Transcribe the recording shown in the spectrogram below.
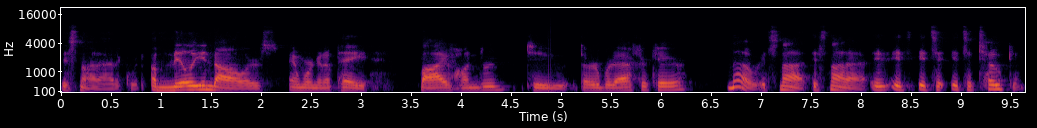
it's not adequate. A million dollars, and we're going to pay five hundred to Thoroughbred Aftercare. No, it's not. It's not a. It, it's it's a it's a token,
